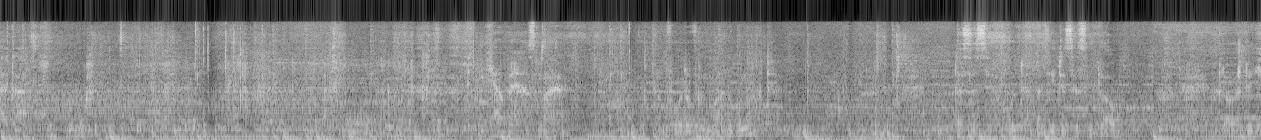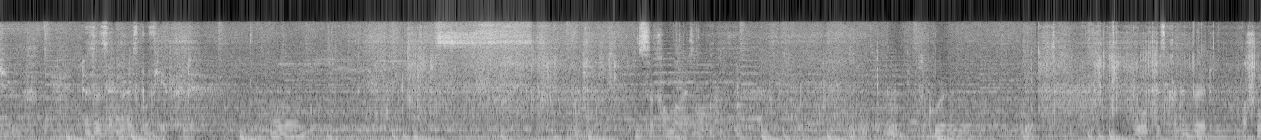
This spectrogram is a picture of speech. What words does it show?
Alter. Ich habe erstmal ein Foto von Manu gemacht. Das ist sehr gut. Man sieht, es ist ein Blau. Blaustich. Das ist ein neues Profilbild. Das ist der Kamera jetzt auch an. Ist cool. Du bist gerade im Bild. Achso.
